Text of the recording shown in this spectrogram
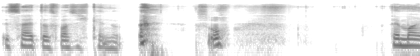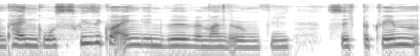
ist halt das, was ich kenne. so wenn man kein großes Risiko eingehen will, wenn man irgendwie sich bequem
